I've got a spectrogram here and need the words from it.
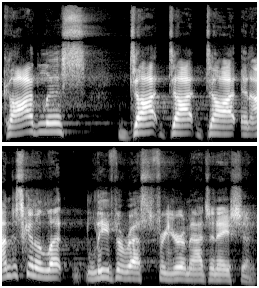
godless dot, dot, dot, and I'm just going to let leave the rest for your imagination.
